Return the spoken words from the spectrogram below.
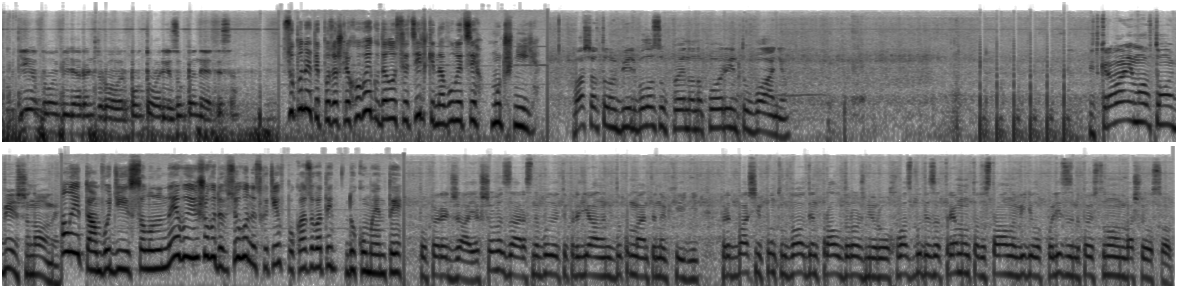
Водій автомобіля Range Rover повторює зупинитися. Зупинити позашляховик вдалося тільки на вулиці Мучній. Ваш автомобіль було зупинено по орієнтуванню. Відкриваємо автомобіль, шановний. Але і там водій з салону не вийшов і до всього не схотів показувати документи. Попереджаю, якщо ви зараз не будете пред'явлені документи необхідні, передбачені пунктом 2.1 правил дорожнього руху, вас буде затримано та доставлено в відділок поліції з метою встановлення вашої особи.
